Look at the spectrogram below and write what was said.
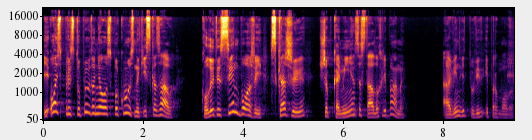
І ось приступив до нього спокусник і сказав: Коли ти син Божий, скажи, щоб каміння це стало хлібами. А він відповів і промовив:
